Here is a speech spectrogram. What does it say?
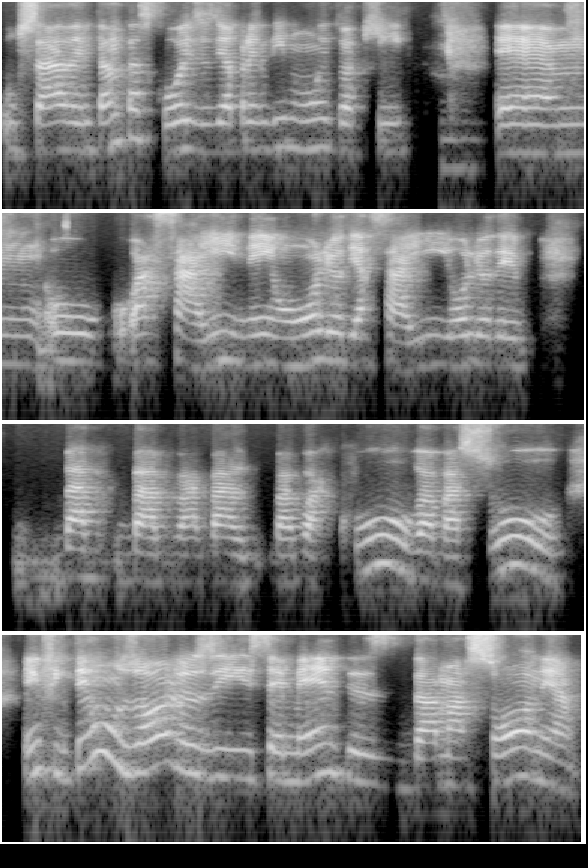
usado em tantas coisas e aprendi muito aqui. É, o, o, açaí, né? O óleo de açaí, óleo de babacu, babaçu, enfim, tem uns óleos e sementes da Amazônia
